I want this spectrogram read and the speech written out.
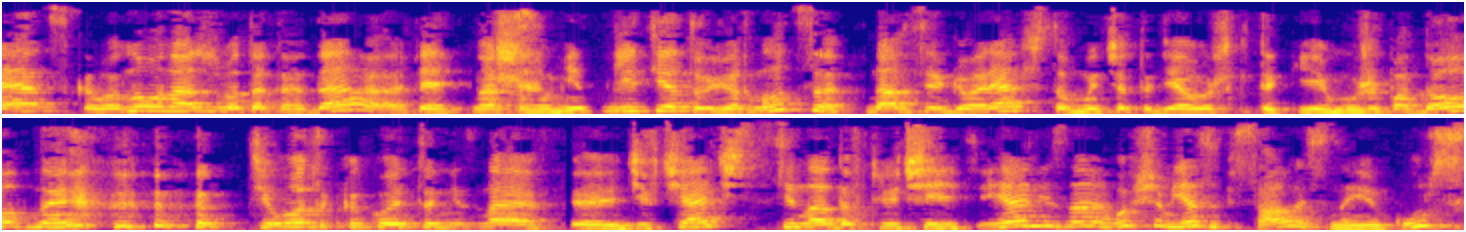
женского. Ну, у нас же вот это, да, опять нашему менталитету вернуться. Нам все говорят, что мы что-то девушки такие мужеподобные, чего-то какой-то, не знаю, э, девчачести надо включить. Я не знаю, в общем, я записалась на ее курс.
